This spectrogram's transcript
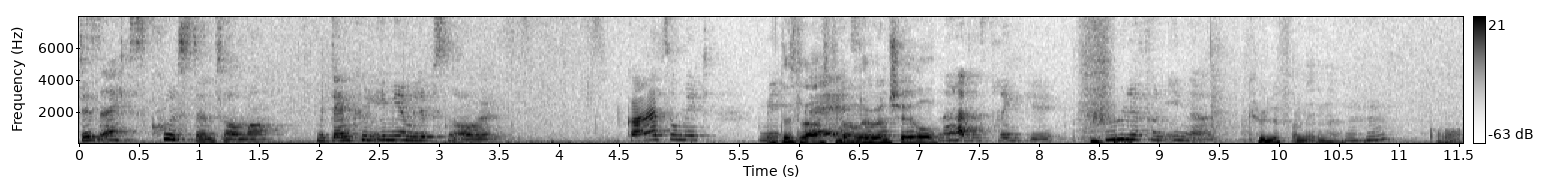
Das ist eigentlich das Coolste im Sommer. Mit dem kühle ich mich am liebsten ab. Gar nicht so mit. mit das lässt du dann über den. Schädel? Nein, das trinke ich. Kühle von innen. Kühle von innen. Oh,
